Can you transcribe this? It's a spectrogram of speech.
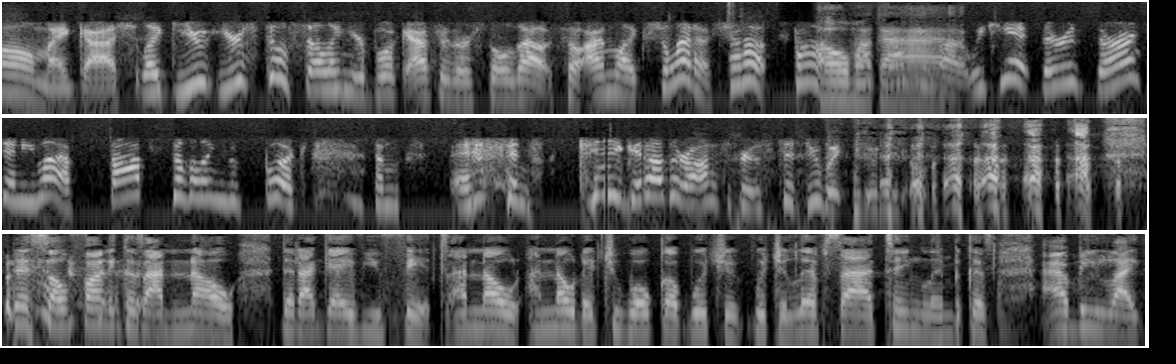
oh my gosh. Like you you're still selling your book after they're sold out. So I'm like, Sheletta, shut up. Stop. Oh my god. We can't there is there aren't any left. Stop selling this book. Um, and can you get other authors to do what you do? That's so funny because I know that I gave you fits. I know I know that you woke up with your with your left side tingling because I'd be like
